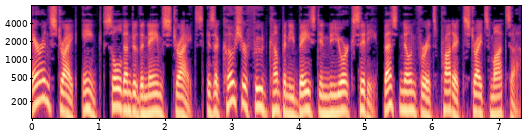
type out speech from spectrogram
Aaron Streit, Inc. sold under the name Streit's is a kosher food company based in New York City, best known for its product Streit's Matzah.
